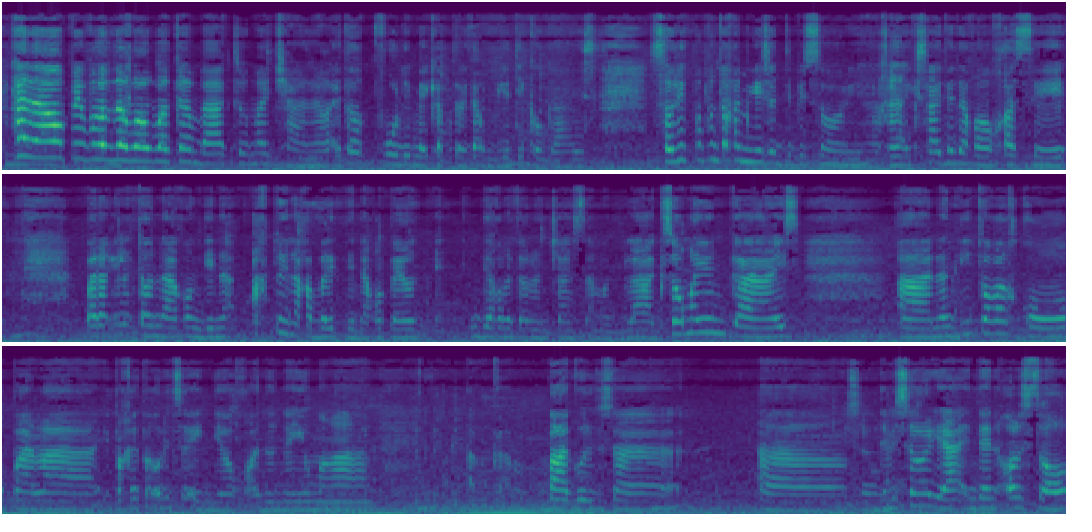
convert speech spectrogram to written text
Hello, people of the world! Welcome back to my channel. Ito, fully makeup talaga ang beauty ko, guys. So, ulit pupunta kami ngayon sa Divisoria. Kaya excited ako kasi parang ilang taon na akong na, actually nakabalik din ako pero hindi ako nagkaroon ng chance na mag-vlog. So, ngayon guys, uh, nandito ako para ipakita ulit sa inyo kung ano na yung mga uh, bago sa uh, Divisoria. And then also,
